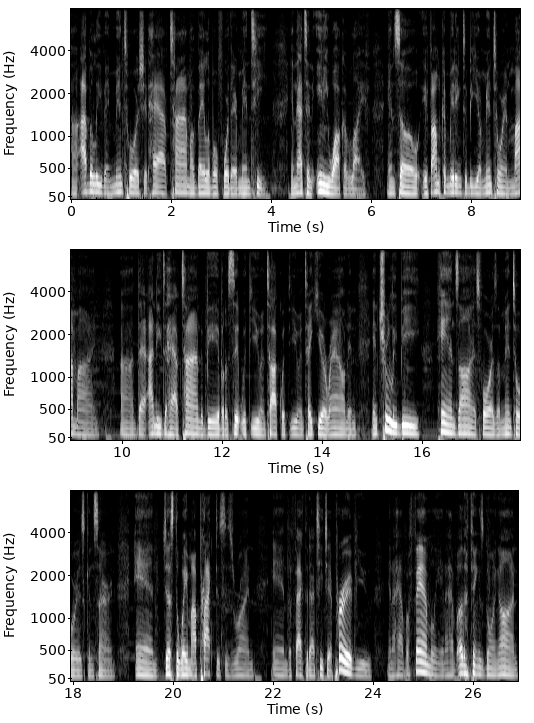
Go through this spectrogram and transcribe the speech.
Uh, I believe a mentor should have time available for their mentee and that's in any walk of life. And so, if I'm committing to be your mentor in my mind, uh, that I need to have time to be able to sit with you and talk with you and take you around and and truly be hands on as far as a mentor is concerned. And just the way my practice is run, and the fact that I teach at Prairie View and I have a family and I have other things going on,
